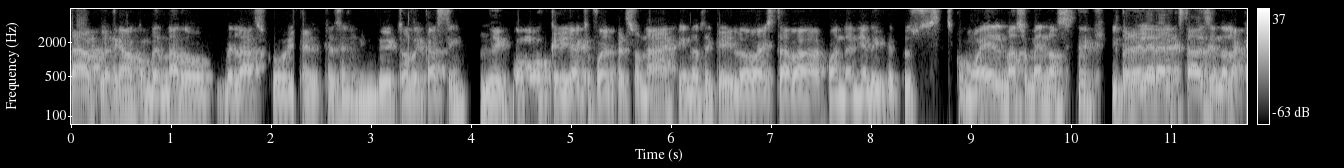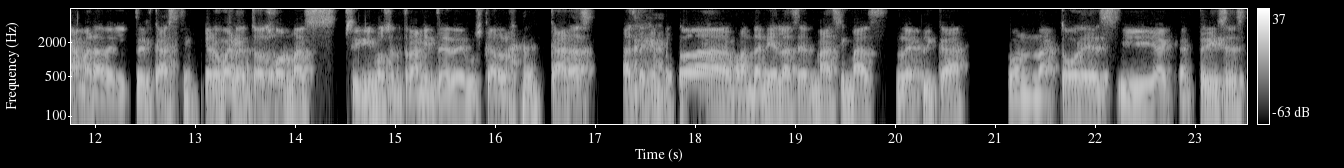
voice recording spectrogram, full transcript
estaba platicando con Bernardo Velasco, que, que, es el director de casting, de cómo quería que fuera el personaje y no sé qué. Y luego ahí estaba Juan Daniel y dije, pues como él, más o menos. y pero él era el que estaba haciendo la cámara del, del casting. Pero bueno, de todas formas, seguimos el trámite de buscar caras hasta que empezó a Juan Daniel a hacer más y más réplica con actores y actrices.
